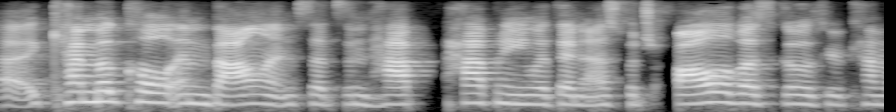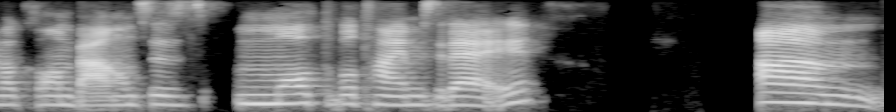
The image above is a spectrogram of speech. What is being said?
uh, chemical imbalance that's hap- happening within us, which all of us go through chemical imbalances multiple times a day, um,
